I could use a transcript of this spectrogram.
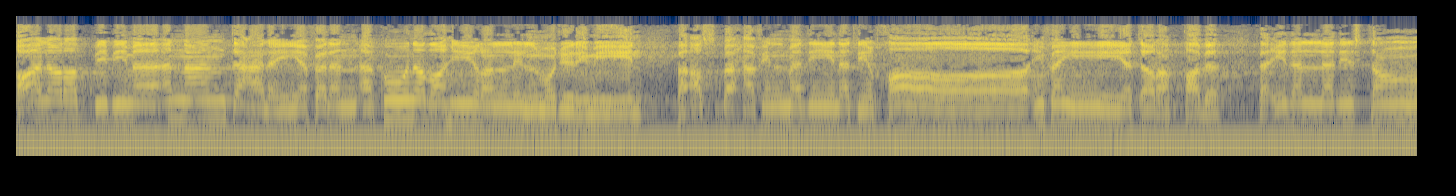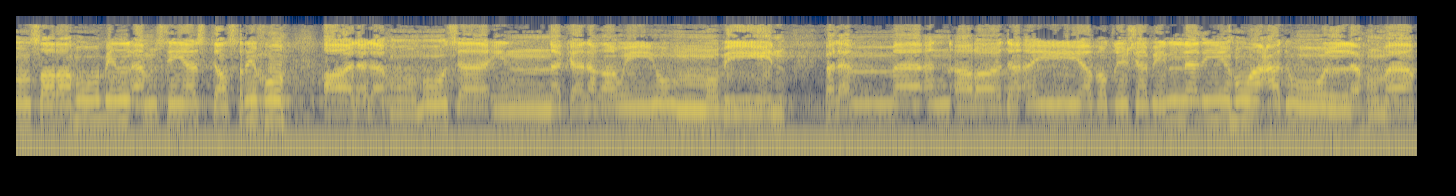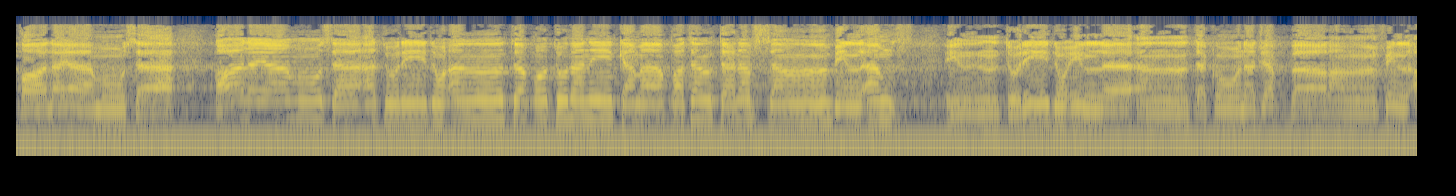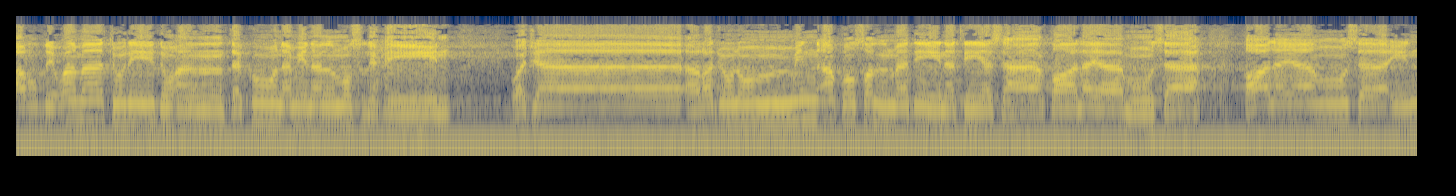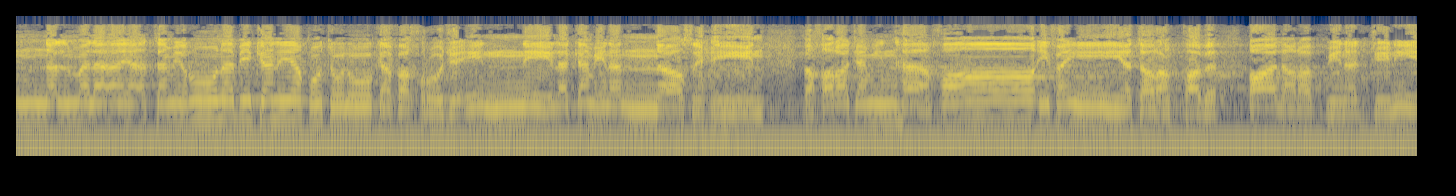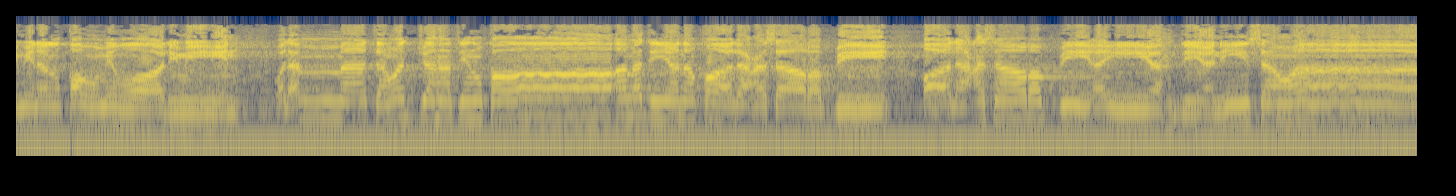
قال رب بما أنعمت علي فلن أكون ظهيرا للمجرمين. فأصبح في المدينة خائفا يترقب. فإذا الذي استنصره بالأمس يستصرخه قال له موسى إنك لغوي مبين. فلما أن أراد أن يبطش بالذي هو عدو لهما قال يا موسى قال يا موسى أتريد أن تقتلني كما قتلت نفسا بالأمس؟ إن تريد إلا أن تكون جبارا في الأرض وما تريد أن تكون من المصلحين. وجاء رجل من أقصى المدينة يسعى قال يا موسى قال يا موسى إن الملأ يأتمرون بك ليقتلوك فاخرج إني لك من الناصحين. فخرج منها خائفا يترقب. قال رب نجني من القوم الظالمين. ولما توجه تلقاء مدين قال عسى ربي قال عسى ربي أن يهديني سواء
